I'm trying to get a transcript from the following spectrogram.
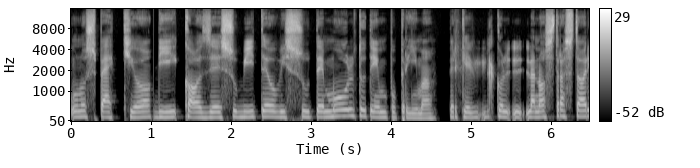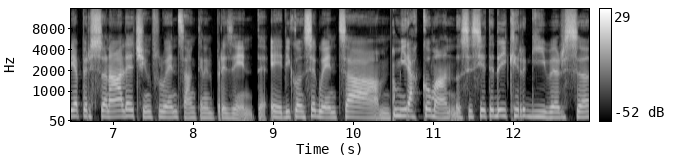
uno specchio di cose subite o vissute molto tempo prima perché il- la nostra storia personale ci influenza anche nel presente e di conseguenza mm, mi raccomando se siete dei caregivers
